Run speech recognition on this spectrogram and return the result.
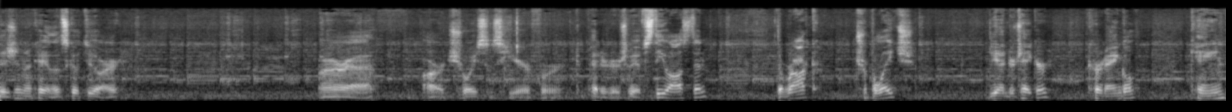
decision. Okay, let's go through our our uh, our choices here for competitors. We have Steve Austin, The Rock, Triple H, The Undertaker, Kurt Angle, Kane,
